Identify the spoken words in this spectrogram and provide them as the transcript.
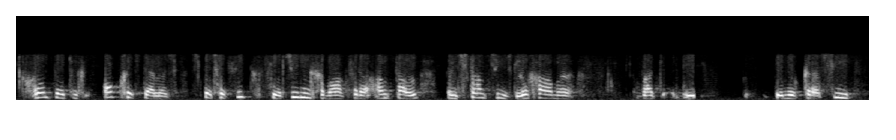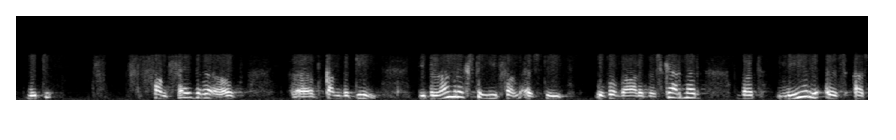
grondwet opgestel is spesifiek voorsiening gemaak vir 'n aantal instansies, liggame wat die demokrasie moet van verdere hulp uh, kan bedien. Die belangrikste hiervan is die openbare beskermer wat meer is as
